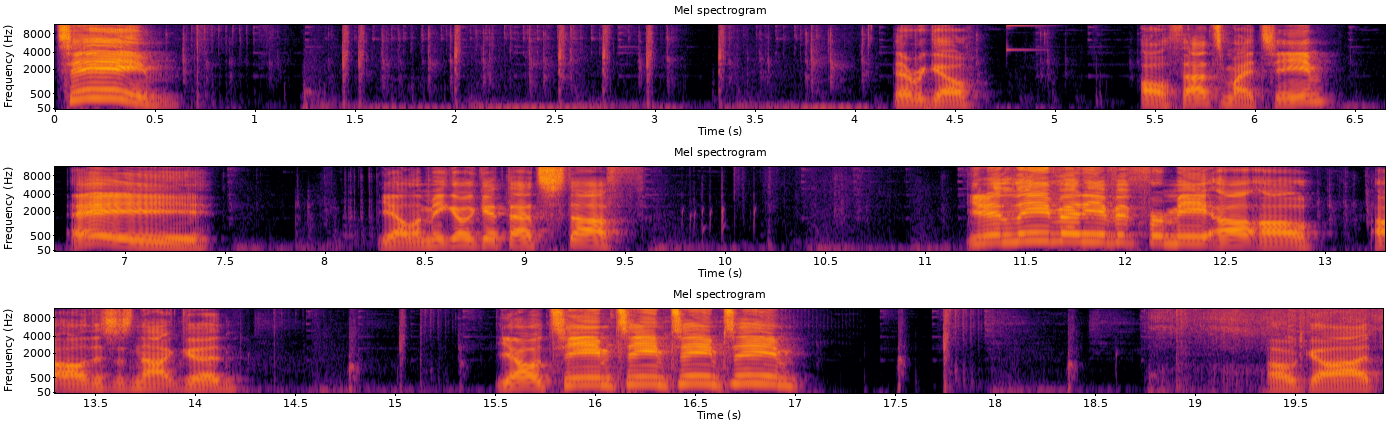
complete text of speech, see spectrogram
Team! There we go. Oh, that's my team? Hey! Yeah, let me go get that stuff. You didn't leave any of it for me. Uh-oh. Uh-oh, this is not good. Yo, team, team, team, team! Oh, God.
